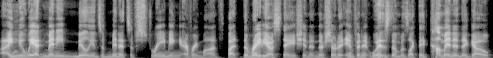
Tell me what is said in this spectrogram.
I knew we had many millions of minutes of streaming every month, but the radio station and their sort of infinite wisdom was like they'd come in and they'd go,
